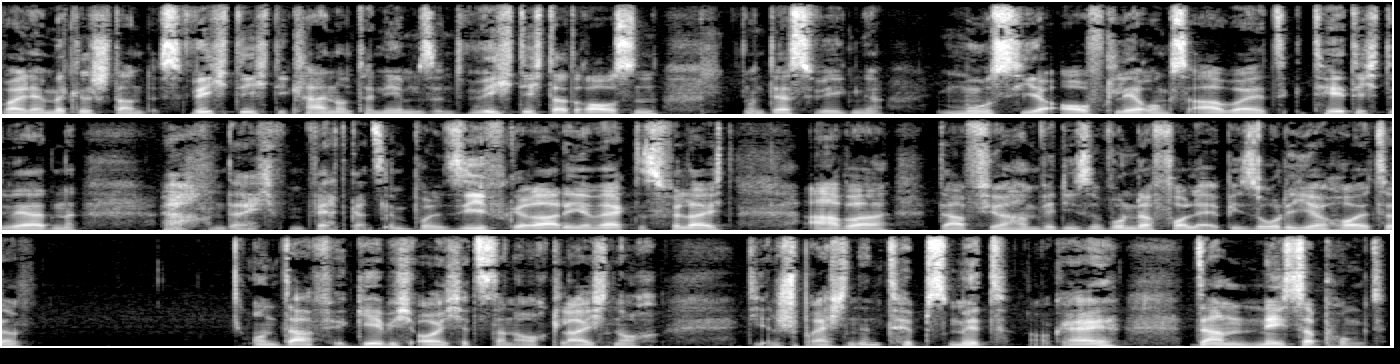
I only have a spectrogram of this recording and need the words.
weil der Mittelstand ist wichtig, die kleinen Unternehmen sind wichtig da draußen und deswegen muss hier Aufklärungsarbeit getätigt werden. Ja, und ich werde ganz impulsiv gerade, ihr merkt es vielleicht, aber dafür haben wir diese wundervolle Episode hier heute. Und dafür gebe ich euch jetzt dann auch gleich noch die entsprechenden Tipps mit, okay? Dann, nächster Punkt.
